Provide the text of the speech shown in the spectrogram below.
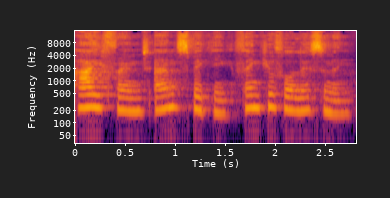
Hi, friend, Anne speaking. Thank you for listening.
